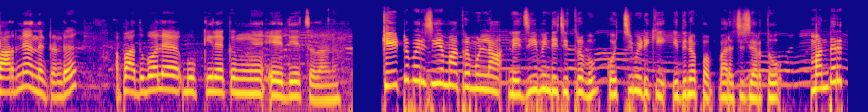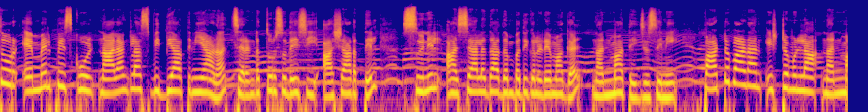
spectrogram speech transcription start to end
പറഞ്ഞു തന്നിട്ടുണ്ട്. അപ്പോൾ അതുപോലെ ബുക്കിലേക്ക് എഴുതി വെച്ചതാണ്. കേട്ടുപരിചയം മാത്രമുള്ള നജീബിന്റെ ചിത്രവും കൊച്ചുമിടുക്കി ഇതിനൊപ്പം വരച്ചു ചേർത്തു. Mandarathur M L P school നാലാം ക്ലാസ് വിദ്യാർത്ഥിനിയാണ് ചെരണ്ടത്തൂർ സ്വദേശി ആഷാഢത്തിൽ സുനിൽ ആശാലത ദമ്പതികളുടെ മകൾ നന്മ തേജസ്വിനി. പാട്ടുപാടാൻ ഇഷ്ടമുള്ള നന്മ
